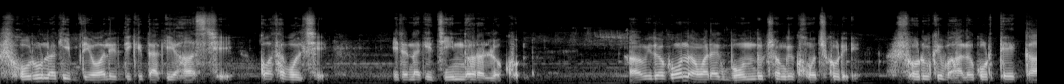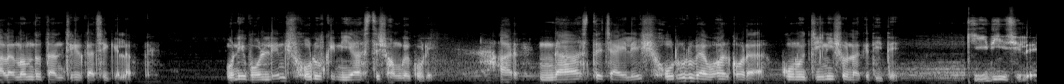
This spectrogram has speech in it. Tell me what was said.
সরু নাকি দেওয়ালের দিকে তাকিয়ে হাসছে, কথা বলছে। এটা নাকি জিন ধরার লক্ষণ। আমি তখন আমার এক বন্ধুর সঙ্গে খোঁজ করে সরুকে ভালো করতে কালানন্দ তান্ত্রিকের কাছে গেলাম। উনি বললেন সরুকে নিয়ে আসতে সঙ্গে করে। আর না আসতে চাইলে সরুর ব্যবহার করা কোনো জিনিস ওনাকে দিতে। কি দিয়েছিলে?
